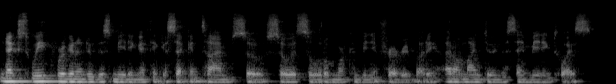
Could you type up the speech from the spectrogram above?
next week we're going to do this meeting i think a second time so so it's a little more convenient for everybody. I don't mind doing the same meeting twice.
